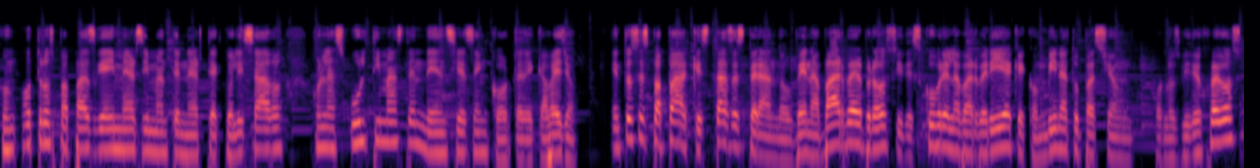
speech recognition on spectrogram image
con otros papás gamers y mantenerte actualizado con las últimas tendencias en corte de cabello. Entonces papá, ¿qué estás esperando? Ven a Barber Bros y descubre la barbería que combina tu pasión por los videojuegos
